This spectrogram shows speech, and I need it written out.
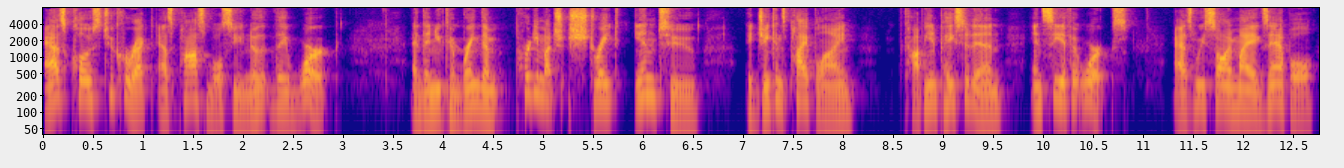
as close to correct as possible so you know that they work, and then you can bring them pretty much straight into a Jenkins pipeline, copy and paste it in, and see if it works. As we saw in my example,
